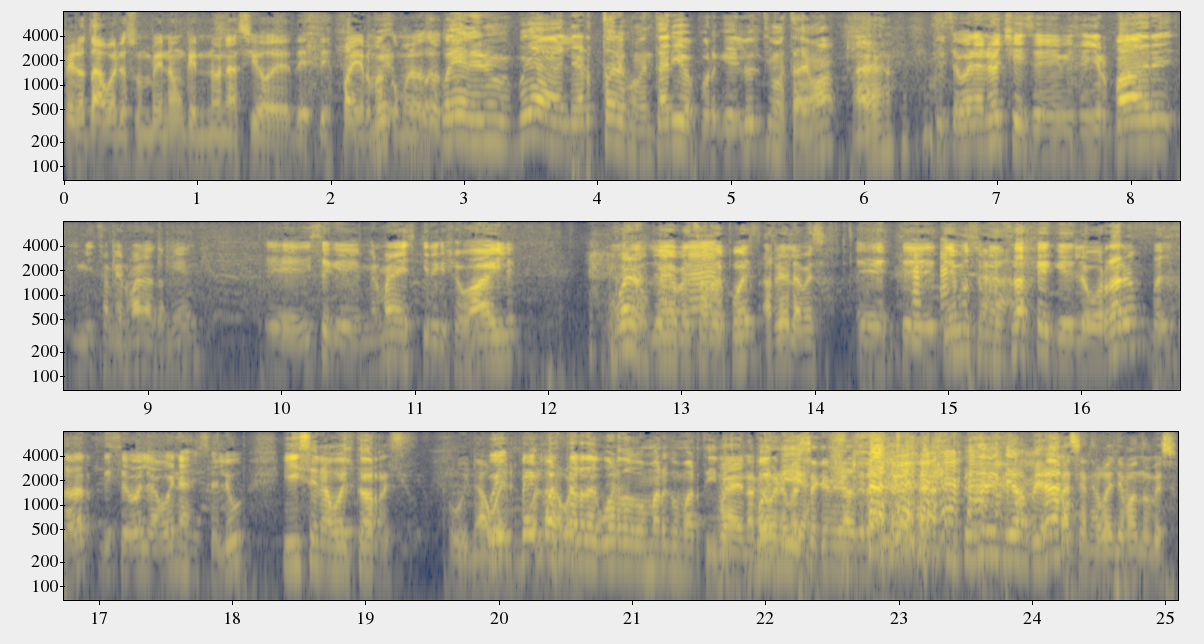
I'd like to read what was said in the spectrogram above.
Pero está, bueno, es un Venom que no nació de, de- de Spider-Man como los voy otros. a leer, un- voy a leer todos los comentarios porque el último está de más. A ver. Dice buenas noches, dice mi señor padre, y está mi hermana también. Eh, dice que mi hermana quiere que yo baile. Bueno, lo voy a pensar después. Arriba de la mesa. Este, tenemos un mensaje que lo borraron, vaya a saber. Dice hola, buenas, dice Lu. Y dice Nahuel Torres. Uy, Nahuel. Vengo hola, a estar Nahuel. de acuerdo con Marco Martínez. Bueno, Buen bueno, día. pensé que me iba a traer. Pensé que te iba a pegar. Gracias, Nahuel, te mando un beso.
